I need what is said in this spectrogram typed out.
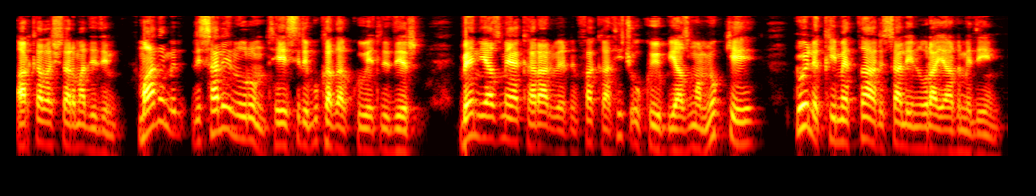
Arkadaşlarıma dedim, madem Risale-i Nur'un tesiri bu kadar kuvvetlidir, ben yazmaya karar verdim fakat hiç okuyup yazmam yok ki böyle kıymetli Risale-i Nur'a yardım edeyim.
